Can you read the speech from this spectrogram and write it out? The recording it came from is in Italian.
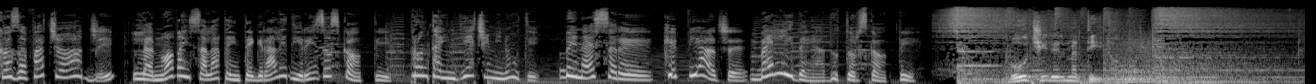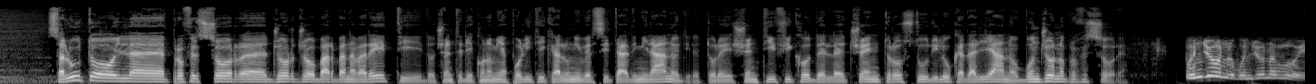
Cosa faccio oggi? La nuova insalata integrale di riso Scotti, pronta in 10 minuti. Benessere che piace. Bell'idea, dottor Scotti. Voci del mattino. Saluto il professor Giorgio Barba Navaretti, docente di economia politica all'Università di Milano e direttore scientifico del Centro Studi Luca Dagliano. Buongiorno professore. Buongiorno, buongiorno a voi.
